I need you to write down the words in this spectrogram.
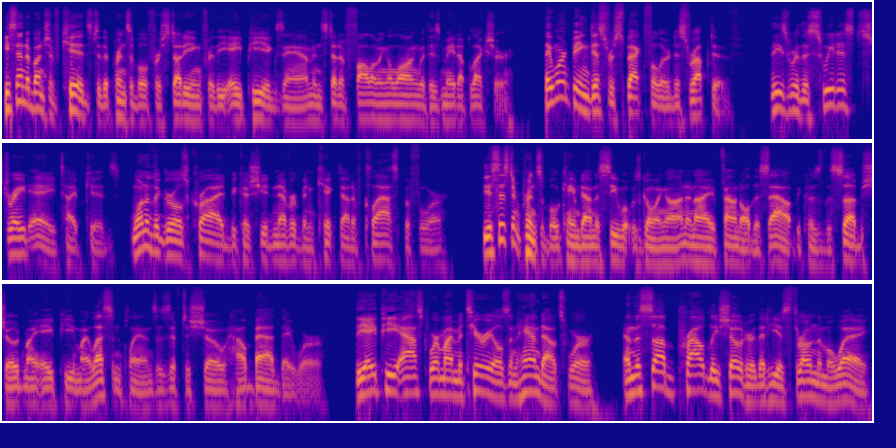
He sent a bunch of kids to the principal for studying for the AP exam instead of following along with his made up lecture. They weren't being disrespectful or disruptive. These were the sweetest straight A type kids. One of the girls cried because she had never been kicked out of class before. The assistant principal came down to see what was going on, and I found all this out because the sub showed my AP my lesson plans as if to show how bad they were. The AP asked where my materials and handouts were, and the sub proudly showed her that he has thrown them away.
